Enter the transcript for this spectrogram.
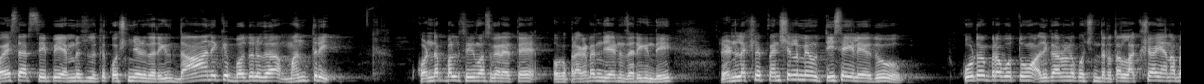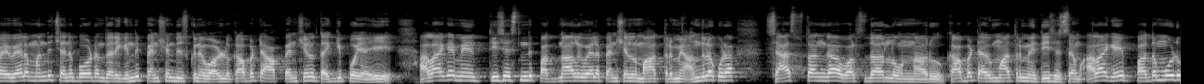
వైఎస్ఆర్సీపీ ఎమ్మెల్సీలు అయితే క్వశ్చన్ చేయడం జరిగింది. దానికి బదులుగా మంత్రి కొండపల్లి శ్రీనివాస్ గారు అయితే ఒక ప్రకటన చేయడం జరిగింది. రెండు లక్షల పెన్షన్లు మేము తీసేయలేదు. కూటమి ప్రభుత్వం అధికారంలోకి వచ్చిన తర్వాత లక్ష ఎనభై వేల మంది చనిపోవడం జరిగింది పెన్షన్ తీసుకునే వాళ్ళు. కాబట్టి ఆ పెన్షన్లు తగ్గిపోయాయి. అలాగే మేము తీసేసింది పద్నాలుగు వేల పెన్షన్లు మాత్రమే. అందులో కూడా శాశ్వతంగా వలసదారులు ఉన్నారు. కాబట్టి అవి మాత్రమే మేము తీసేసాం. అలాగే పదమూడు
